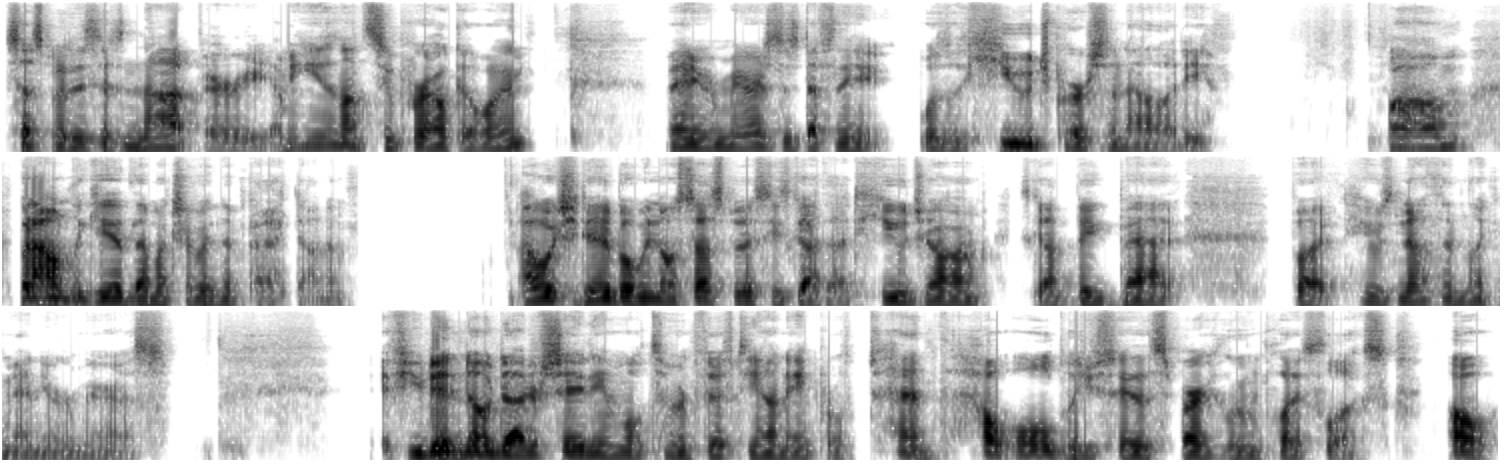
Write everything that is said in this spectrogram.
Cespedes is not very. I mean, he's not super outgoing. Manny Ramirez is definitely was a huge personality. Um, but I don't think he had that much of an impact on him. I wish he did, but we know Cespedes. He's got that huge arm. He's got a big bat, but he was nothing like Manny Ramirez. If you didn't know Dodger Stadium will turn 50 on April 10th, how old would you say the sparkling place looks? Oh,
